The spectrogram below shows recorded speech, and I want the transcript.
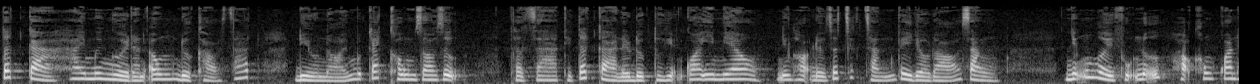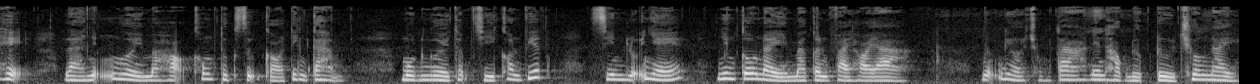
tất cả 20 người đàn ông được khảo sát đều nói một cách không do dự. Thật ra thì tất cả đều được thực hiện qua email, nhưng họ đều rất chắc chắn về điều đó rằng những người phụ nữ họ không quan hệ là những người mà họ không thực sự có tình cảm. Một người thậm chí còn viết, xin lỗi nhé, nhưng câu này mà cần phải hỏi à? Những điều chúng ta nên học được từ chương này.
